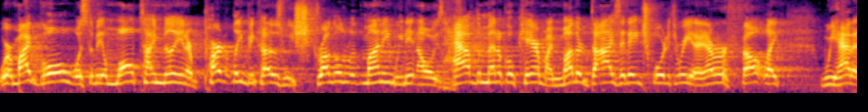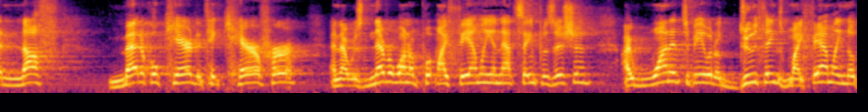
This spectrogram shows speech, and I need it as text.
where my goal was to be a multimillionaire, partly because we struggled with money. We didn't always have the medical care. My mother dies at age 43. I never felt like we had enough medical care to take care of her. And I was never want to put my family in that same position. I wanted to be able to do things. My family no,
